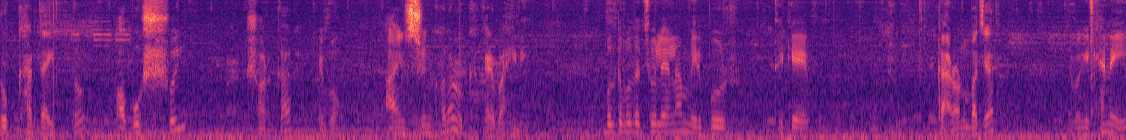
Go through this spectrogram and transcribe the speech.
রক্ষার দায়িত্ব অবশ্যই সরকার এবং আইন শৃঙ্খলা রক্ষাকারী বাহিনী। বলতে বলতে চলে এলাম মিরপুর থেকে কারণ বাজার এবং এখানেই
